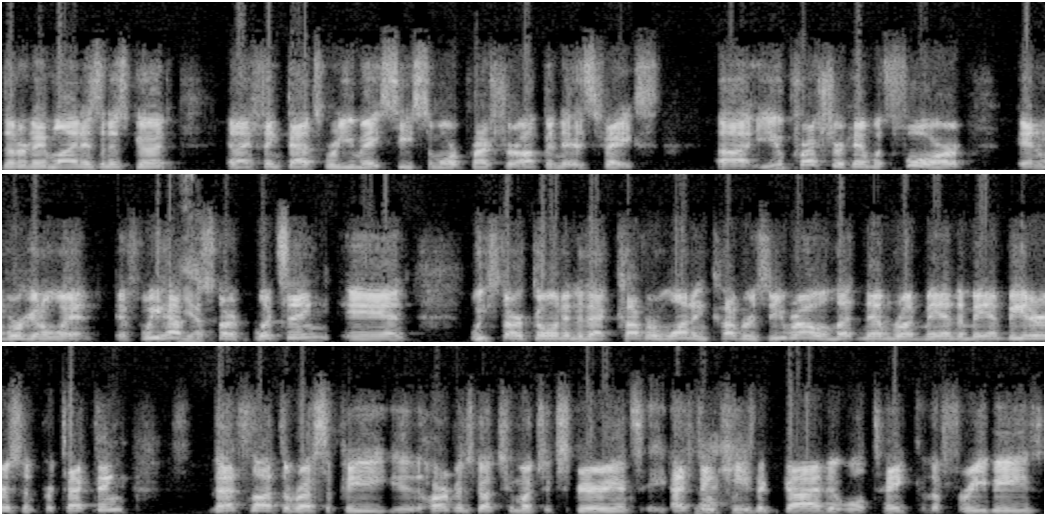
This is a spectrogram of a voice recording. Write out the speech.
Notre Dame line isn't as good. And I think that's where you may see some more pressure up into his face. Uh, you pressure him with four, and we're going to win. If we have yep. to start blitzing and we start going into that cover one and cover zero and letting them run man to man beaters and protecting, that's not the recipe. Hartman's got too much experience. I think exactly. he's a guy that will take the freebies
